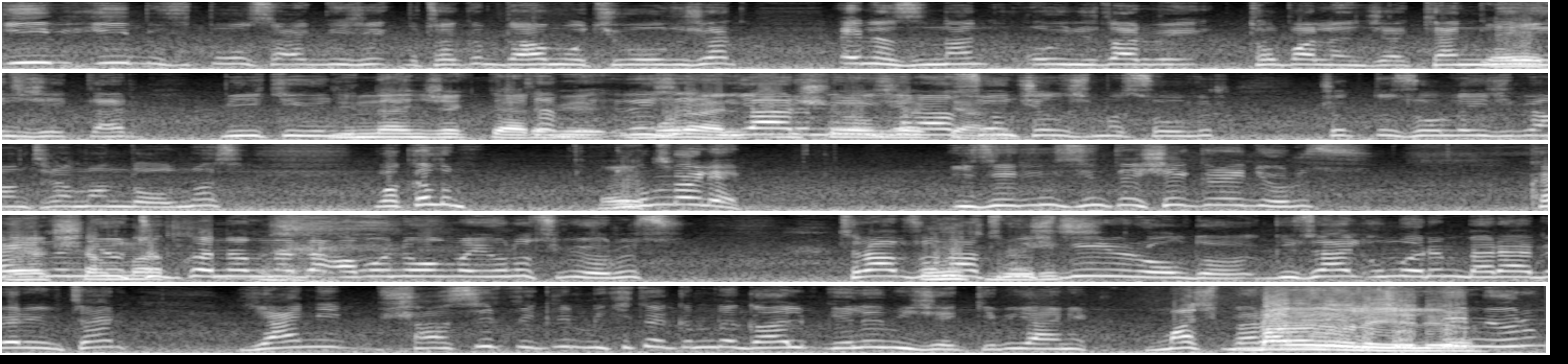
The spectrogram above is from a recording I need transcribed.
iyi, iyi bir futbol sergileyecek bu takım. Daha motive olacak. En azından oyuncular bir toparlanacak. Kendine Evet. gelecekler. Bir iki gün. Dinlenecekler Tabii, bir moral yarın bir şey rejenerasyon yani. çalışması olur. Çok da zorlayıcı bir antrenman da olmaz. Bakalım. Evet. Durum böyle. İzlediğiniz için teşekkür ediyoruz. Kaya'nın. YouTube kanalına da abone olmayı unutmuyoruz. Trabzon Unutmuyoruz. 61 oldu. Güzel. Umarım beraber biter. Yani şahsi fikrim iki takım da galip gelemeyecek gibi. Yani maç beraber öyle geliyor. demiyorum.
